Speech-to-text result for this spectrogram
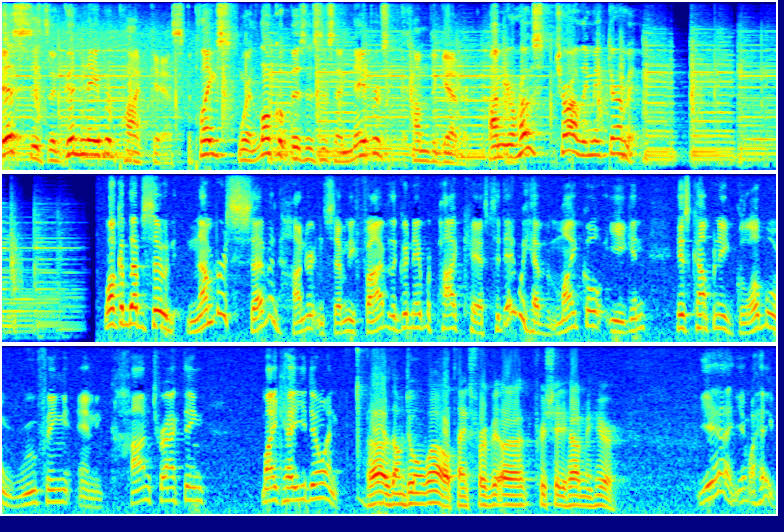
This is the Good Neighbor Podcast, the place where local businesses and neighbors come together. I'm your host, Charlie McDermott. Welcome to episode number 775 of the Good Neighbor Podcast. Today we have Michael Egan, his company Global Roofing and Contracting. Mike, how you doing? Uh, I'm doing well. Thanks for uh, appreciate you having me here. Yeah, yeah. Well, hey,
